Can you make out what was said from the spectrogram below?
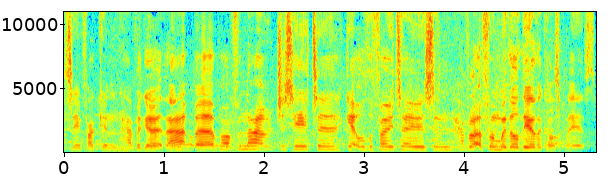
see if I can have a go at that. But apart from that, I'm just here to get all the photos and have a lot of fun with all the other cosplayers.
